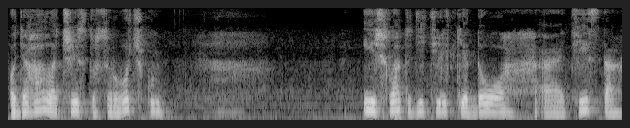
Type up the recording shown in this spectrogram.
одягала чисту сорочку і йшла тоді тільки до е, тіста,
